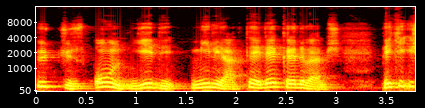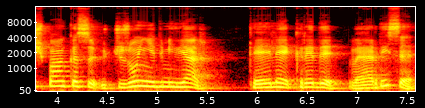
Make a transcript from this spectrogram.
317 milyar TL kredi vermiş. Peki İş Bankası 317 milyar TL kredi verdiyse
